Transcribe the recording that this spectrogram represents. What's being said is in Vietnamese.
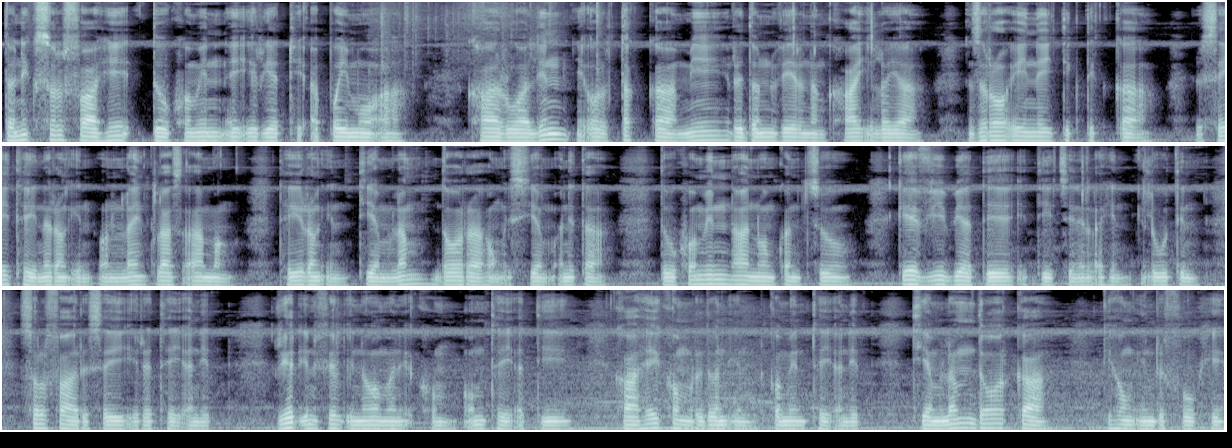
tonic sulfa e hi tu khomin ei iriat hi a pawimawh a kharualin ni awr tak mi redon vel nang khai i lawi zero ei nei tik tik ka. Risei theihna rangin online class a mang thei rangin thiamlam dawra awng i siam ani ta tukhawmin a nuam kan chu. Tih channel a hin i lut in solfa risei i thei Riat in fel in no mani khom om thei ati kha hei khom redon in comment thei anit thiam lam dor ka ki hong in refuk hi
